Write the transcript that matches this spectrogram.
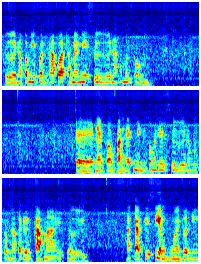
เฉยแล้วก็มีคนทักว่าทำไมไม่ซื้อนะผู้ชม แต่ในความฝันแอดมินก็ไม่ได้ซื้อนะผู้ชมนะก็เดินกลับมาให้เฉยหลังจากที่เสี่ยงหวยตัวนี้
